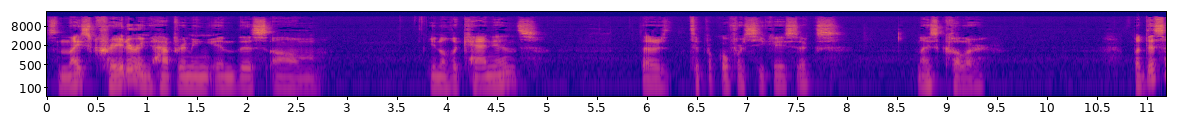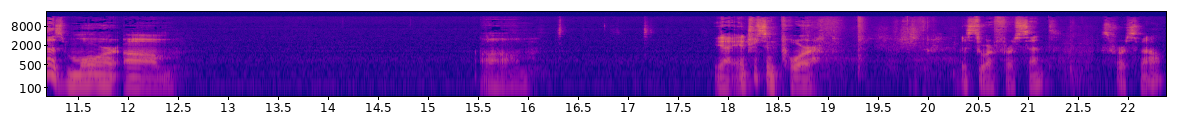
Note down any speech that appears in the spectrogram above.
It's a nice cratering happening in this, um, you know, the canyons that are typical for CK6. Nice color. But this has more, um, um, yeah, interesting pour. Let's do our first scent, this first smell.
